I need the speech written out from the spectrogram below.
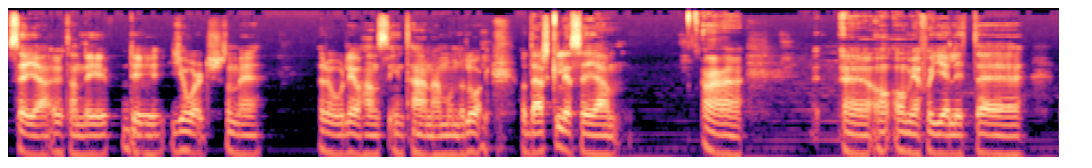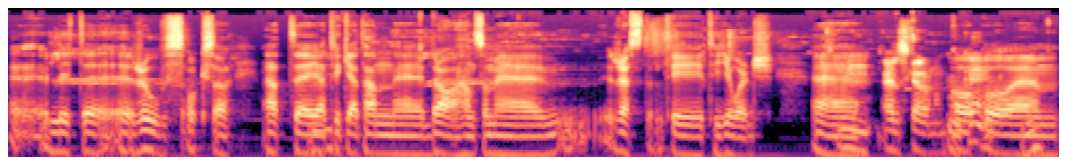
säga, utan det är, det är George som är rolig och hans interna monolog. Och där skulle jag säga, eh, eh, om jag får ge lite, eh, lite ros också, att eh, jag tycker att han är bra, han som är rösten till, till George. Mm, älskar honom. Och, och, ehm,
